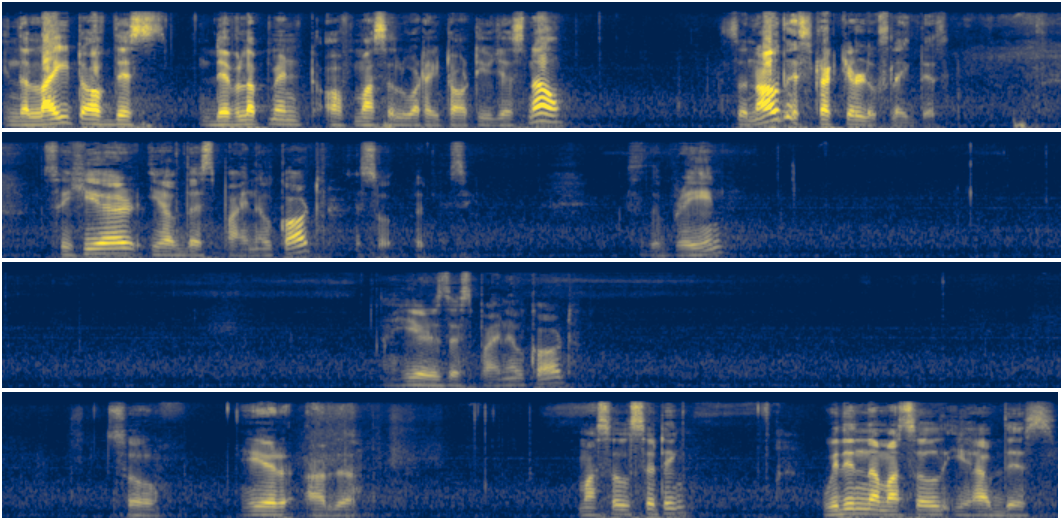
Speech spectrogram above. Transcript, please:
in the light of this development of muscle what I taught you just now. So, now the structure looks like this. So, here you have the spinal cord. So, let me see this is the brain. Here is the spinal cord. So, here are the muscle sitting within the muscle you have this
